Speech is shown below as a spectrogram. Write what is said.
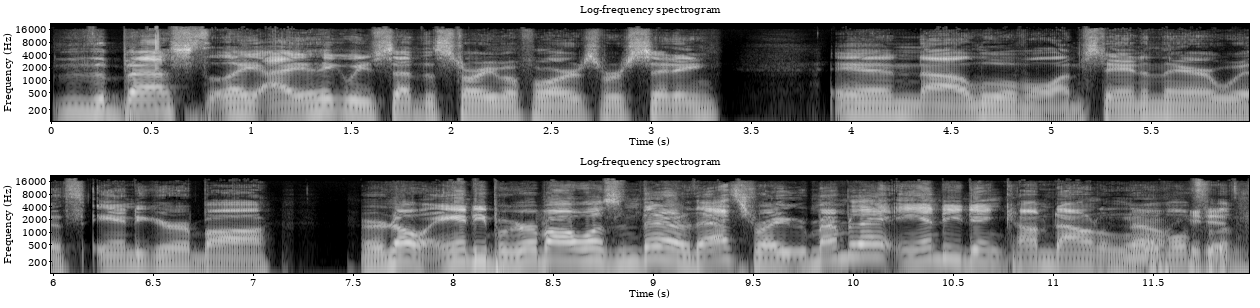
the best like i think we've said the story before is we're sitting in uh, louisville i'm standing there with andy gerbaugh or no andy gerbaugh wasn't there. That's right. Remember that? Andy didn't come down to No, louisville for didn't.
